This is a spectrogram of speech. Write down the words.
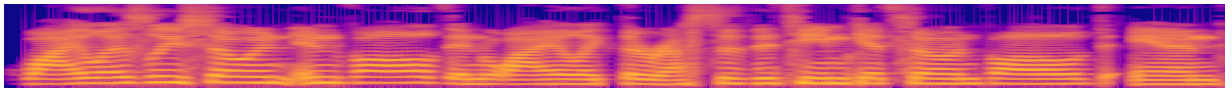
why Leslie's so in- involved and why like the rest of the team gets so involved and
